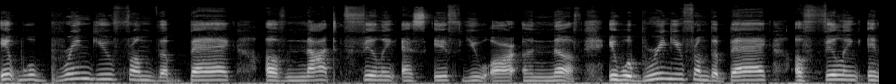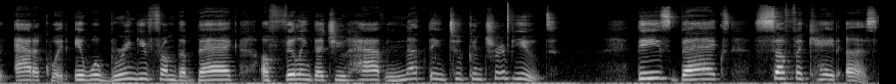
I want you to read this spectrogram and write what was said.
it will bring you from the bag of not feeling as if you are enough. It will bring you from the bag of feeling inadequate. It will bring you from the bag of feeling that you have nothing to contribute. These bags suffocate us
